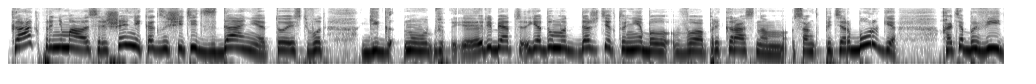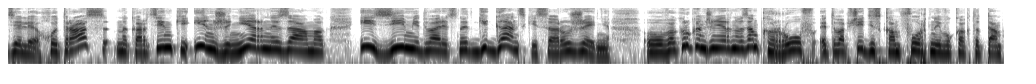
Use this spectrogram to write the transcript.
как принималось решение, как защитить здание? То есть вот, гиг... ну, ребят, я думаю, даже те, кто не был в прекрасном Санкт-Петербурге, хотя бы видели хоть раз на картинке и инженерный замок, и Зимний дворец. Но это гигантские сооружения. Вокруг инженерного замка ров. Это вообще дискомфортно его как-то там.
